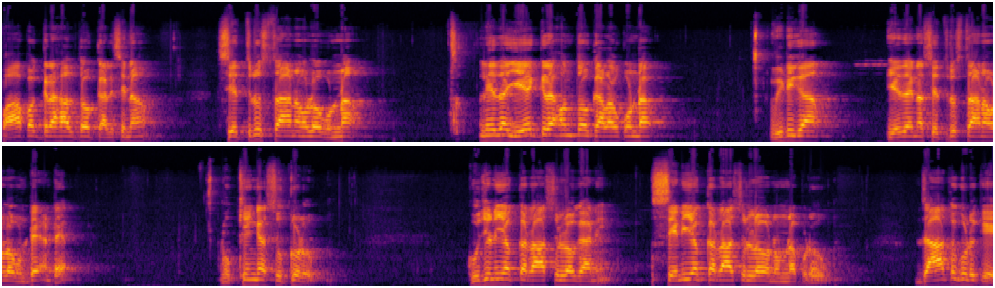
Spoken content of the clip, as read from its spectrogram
పాపగ్రహాలతో కలిసిన శత్రుస్థానంలో ఉన్న లేదా ఏ గ్రహంతో కలవకుండా విడిగా ఏదైనా శత్రుస్థానంలో ఉంటే అంటే ముఖ్యంగా శుక్రుడు కుజుని యొక్క రాశుల్లో కానీ శని యొక్క రాశుల్లో ఉన్నప్పుడు జాతకుడికి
